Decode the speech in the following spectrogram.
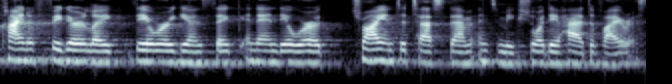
kind of figured like they were again sick, and then they were trying to test them and to make sure they had the virus.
